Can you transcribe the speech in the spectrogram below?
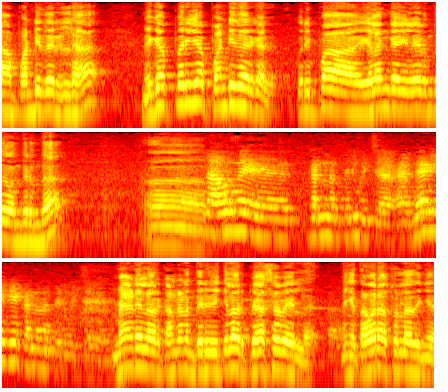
நான் பண்டிதர் இல்லை. மிகப்பெரிய பண்டிதர்கள். குறிப்பாக இலங்கையிலிருந்து வந்திருந்த மேடையில் அவர் கண்டனம் தெரிவிக்கல அவர் பேசவே இல்லை. நீங்கள் தவறாக சொல்லாதீங்க.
